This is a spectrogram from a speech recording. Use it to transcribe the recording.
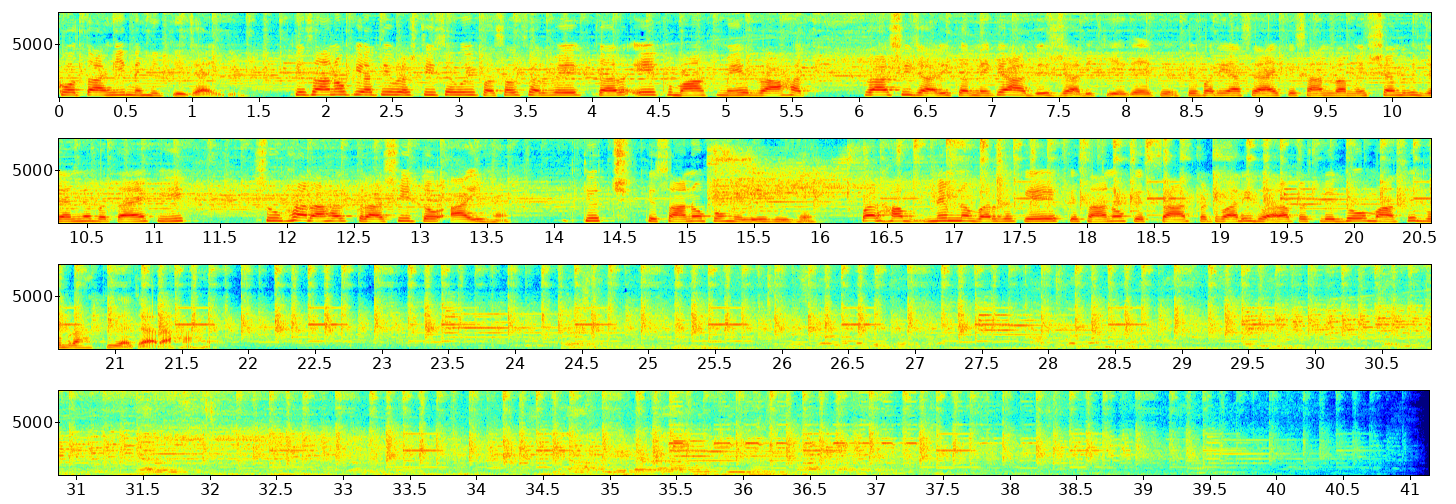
कोताही नहीं की जाएगी। किसानों की अतिवृष्टि से हुई फ़सल सर्वे कर एक माह में राहत राशि जारी करने के आदेश जारी किए गए थे। पिपरिया से आए किसान रमेश चंद्र जैन ने बताया कि सूखा राहत राशि तो आई है। कुछ किसानों को मिली भी है, पर हम निम्न वर्ग के किसानों के साथ पटवारी द्वारा पिछले दो माह से गुमराह किया जा रहा है। आप लेटर वाला बोल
